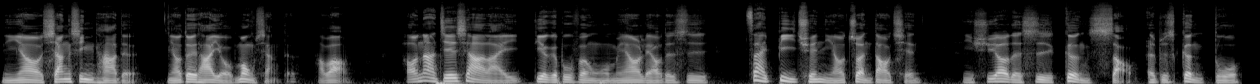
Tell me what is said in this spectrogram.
你要相信它的，你要对它有梦想的，好不好？好，那接下来第二个部分我们要聊的是，在币圈你要赚到钱，你需要的是更少而不是更多，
